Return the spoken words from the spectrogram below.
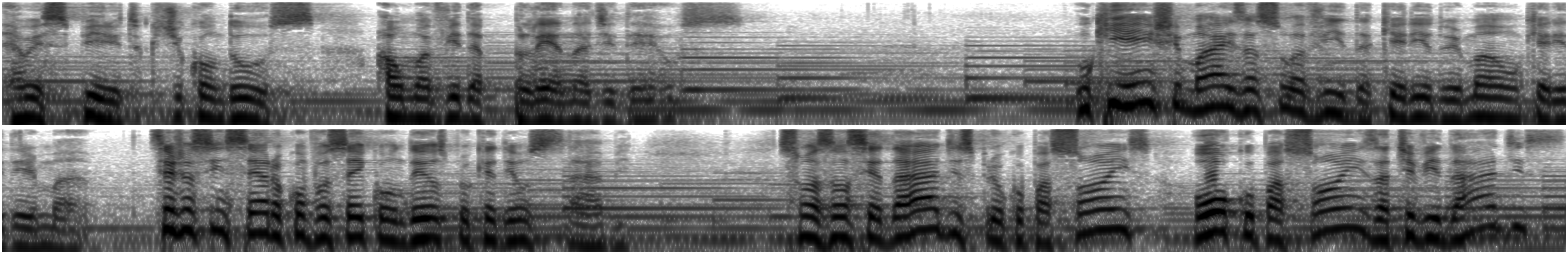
é o Espírito que te conduz a uma vida plena de Deus. O que enche mais a sua vida, querido irmão, querida irmã? Seja sincero com você e com Deus, porque Deus sabe. São as ansiedades, preocupações, ocupações, atividades.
